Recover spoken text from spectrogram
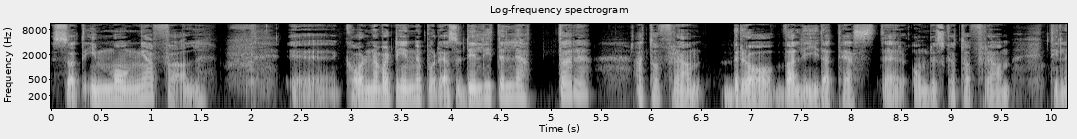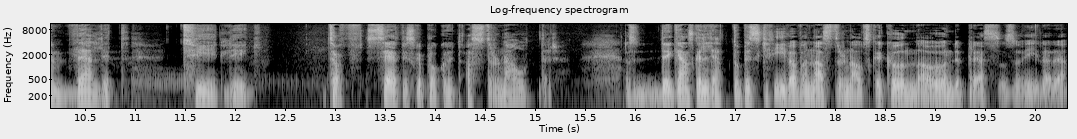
så att i många fall, eh, Karin har varit inne på det, alltså det är lite lättare att ta fram bra, valida tester om du ska ta fram till en väldigt tydlig säg att vi ska plocka ut astronauter. Alltså, det är ganska lätt att beskriva vad en astronaut ska kunna och under press och så vidare.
